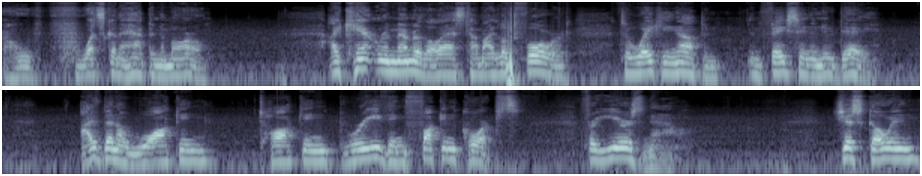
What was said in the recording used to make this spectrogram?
or what's going to happen tomorrow. I can't remember the last time I looked forward to waking up and, and facing a new day. I've been a walking, talking, breathing fucking corpse for years now. Just going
